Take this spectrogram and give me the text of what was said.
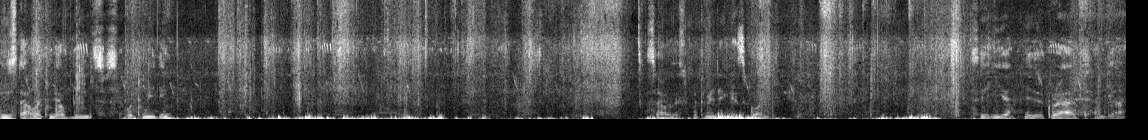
these are what we have been spot weeding so the spot weeding is gone see grass and that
